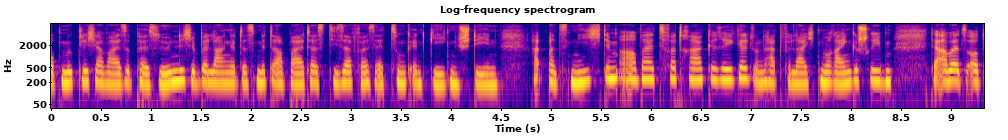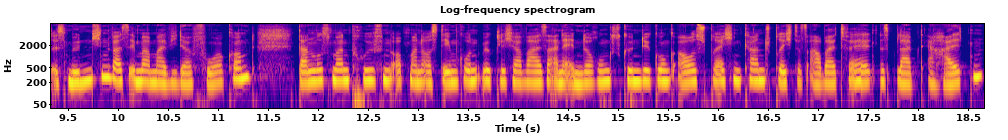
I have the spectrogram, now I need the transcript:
ob möglicherweise persönliche Belange des Mitarbeiters dieser Versetzung entgegenstehen. Hat man es nicht im Arbeitsvertrag geregelt und hat vielleicht nur reingeschrieben, der Arbeitsort ist München, was immer mal wieder vorkommt, dann muss man prüfen, ob man aus dem Grund möglicherweise eine Änderungskündigung aussprechen kann, sprich das Arbeitsverhältnis bleibt erhalten,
